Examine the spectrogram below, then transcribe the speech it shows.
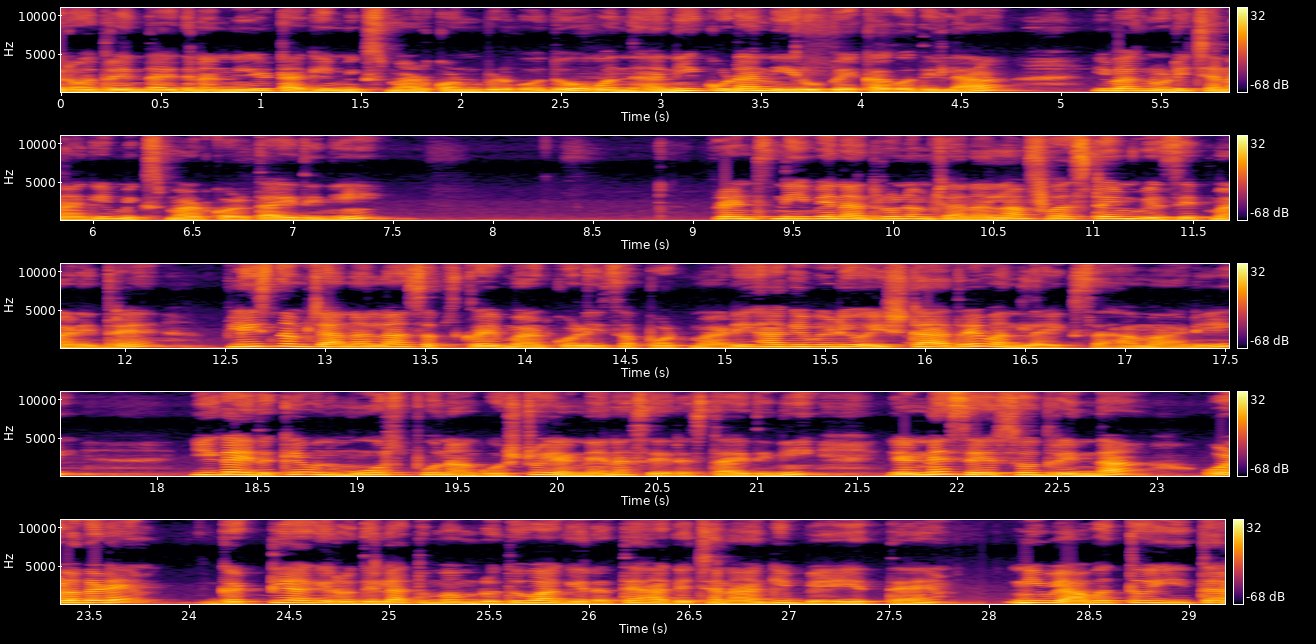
ಇರೋದ್ರಿಂದ ಇದನ್ನು ನೀಟಾಗಿ ಮಿಕ್ಸ್ ಮಾಡ್ಕೊಂಡು ಬಿಡ್ಬೋದು ಒಂದು ಹನಿ ಕೂಡ ನೀರು ಬೇಕಾಗೋದಿಲ್ಲ. ಇವಾಗ ನೋಡಿ ಚೆನ್ನಾಗಿ ಮಿಕ್ಸ್ ಮಾಡ್ಕೊಳ್ತಾ ಇದ್ದೀನಿ. ಫ್ರೆಂಡ್ಸ್ ನೀವೇನಾದರೂ ನಮ್ಮ ಚಾನಲ್ನ ಫಸ್ಟ್ ಟೈಮ್ ವಿಸಿಟ್ ಮಾಡಿದರೆ ಪ್ಲೀಸ್ ನಮ್ಮ ಚಾನಲ್ನ ಸಬ್ಸ್ಕ್ರೈಬ್ ಮಾಡ್ಕೊಳ್ಳಿ ಸಪೋರ್ಟ್ ಮಾಡಿ. ಹಾಗೆ ವಿಡಿಯೋ ಇಷ್ಟ ಆದರೆ ಒಂದು ಲೈಕ್ ಸಹ ಮಾಡಿ. ಈಗ ಇದಕ್ಕೆ ಒಂದು ಮೂರು ಸ್ಪೂನ್ ಆಗುವಷ್ಟು ಎಣ್ಣೆನ ಸೇರಿಸ್ತಾ ಇದ್ದೀನಿ. ಎಣ್ಣೆ ಸೇರಿಸೋದ್ರಿಂದ ಒಳಗಡೆ ಗಟ್ಟಿಯಾಗಿರೋದಿಲ್ಲ, ತುಂಬ ಮೃದುವಾಗಿರುತ್ತೆ, ಹಾಗೆ ಚೆನ್ನಾಗಿ ಬೇಯುತ್ತೆ. ನೀವು ಯಾವತ್ತೂ ಈ ಥರ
